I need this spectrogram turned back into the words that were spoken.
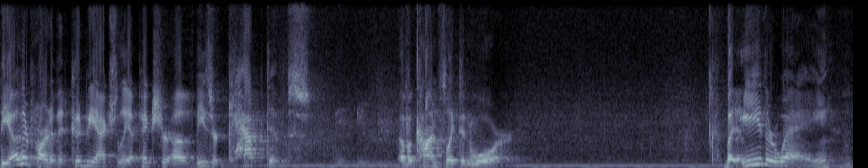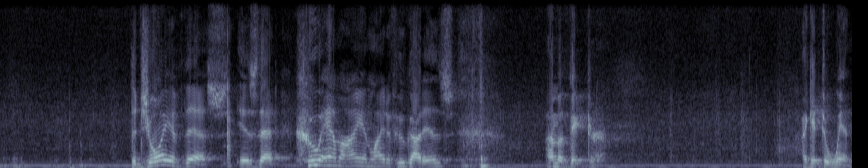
The other part of it could be actually a picture of these are captives of a conflict and war. But either way, the joy of this is that who am I in light of who God is? I'm a victor. I get to win.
